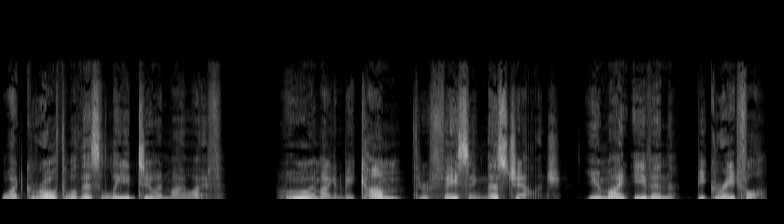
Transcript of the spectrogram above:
what growth will this lead to in my life? Who am I going to become through facing this challenge? You might even be grateful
